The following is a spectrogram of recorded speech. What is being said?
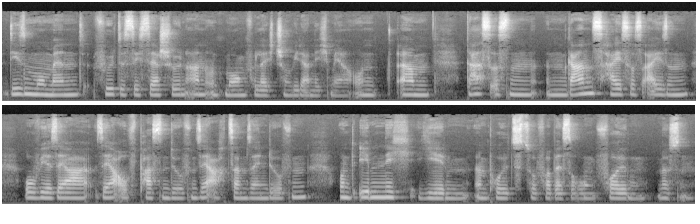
diesem Moment fühlt es sich sehr schön an und morgen vielleicht schon wieder nicht mehr. Und ähm, das ist ein, ein ganz heißes Eisen, wo wir sehr, sehr aufpassen dürfen, sehr achtsam sein dürfen und eben nicht jedem Impuls zur Verbesserung folgen müssen.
